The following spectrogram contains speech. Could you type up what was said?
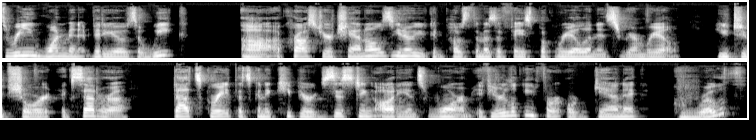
three one minute videos a week uh, across your channels, you know, you can post them as a Facebook reel and Instagram reel, YouTube short, etc. That's great. That's going to keep your existing audience warm. If you're looking for organic growth,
